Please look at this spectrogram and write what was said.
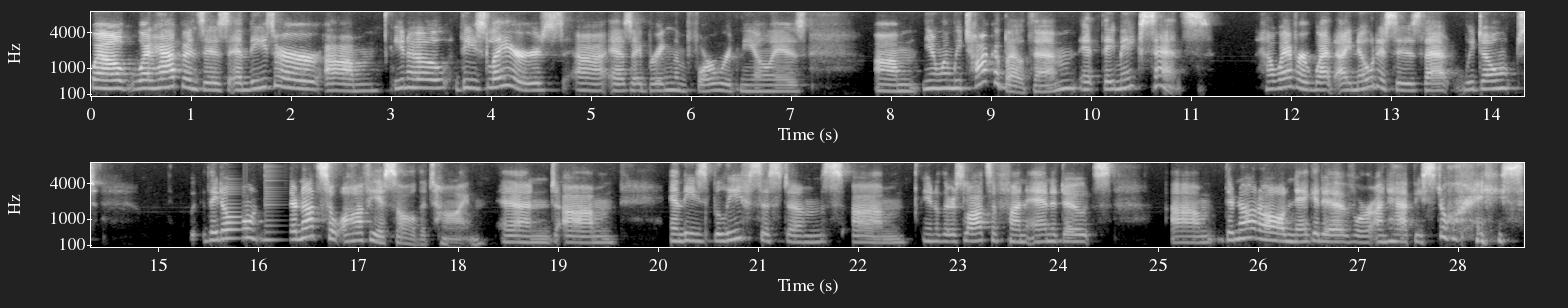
Well, what happens is, and these are, um, you know, these layers uh, as I bring them forward, Neil, is, um, you know, when we talk about them, it they make sense. However, what I notice is that we don't they don't they're not so obvious all the time. And um, and these belief systems um, you know there's lots of fun anecdotes. Um, they're not all negative or unhappy stories.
